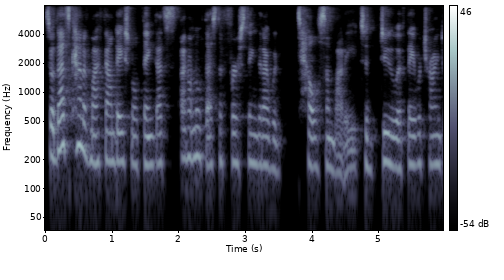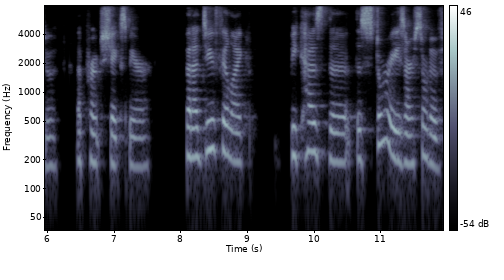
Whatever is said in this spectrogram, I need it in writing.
So that's kind of my foundational thing. That's, I don't know if that's the first thing that I would tell somebody to do if they were trying to approach Shakespeare. But I do feel like because the, the stories are sort of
